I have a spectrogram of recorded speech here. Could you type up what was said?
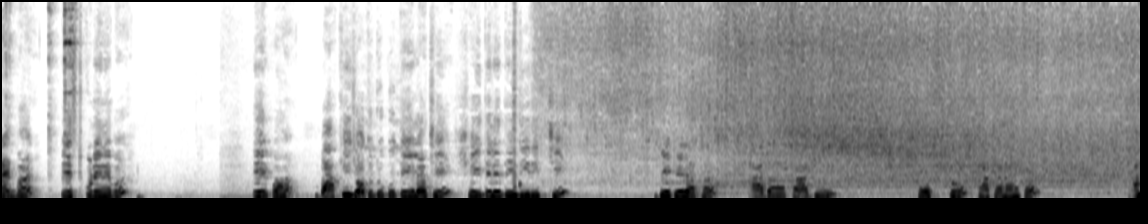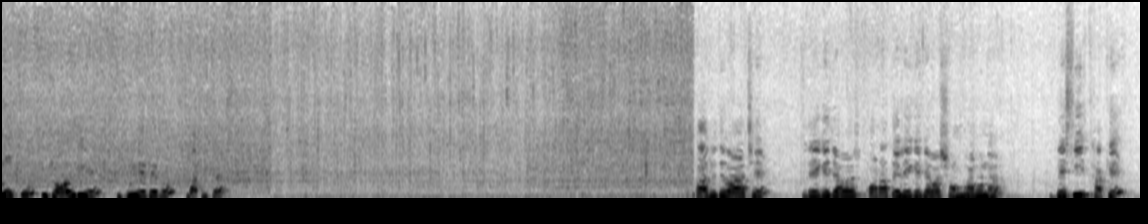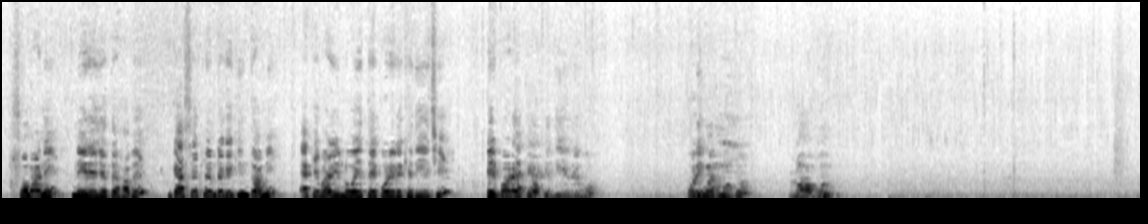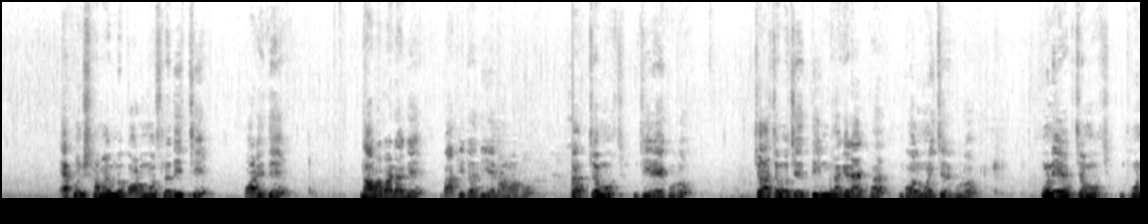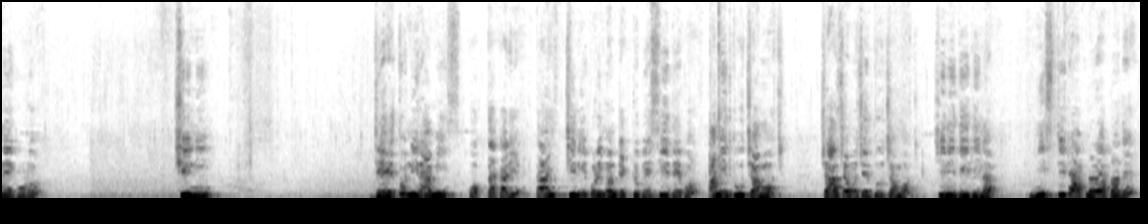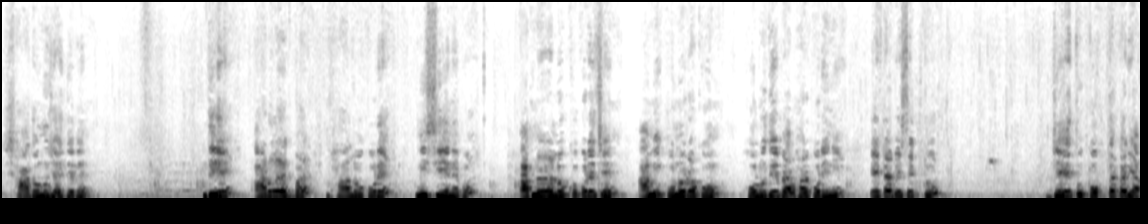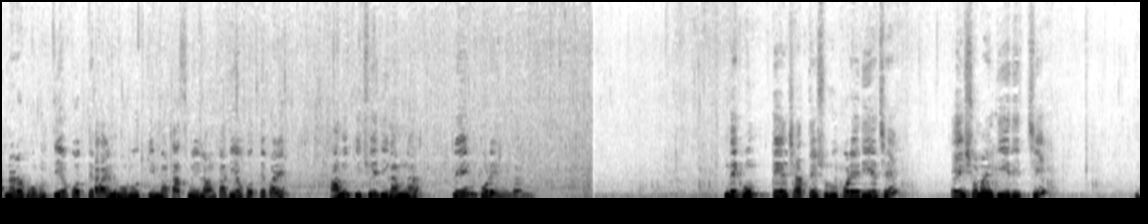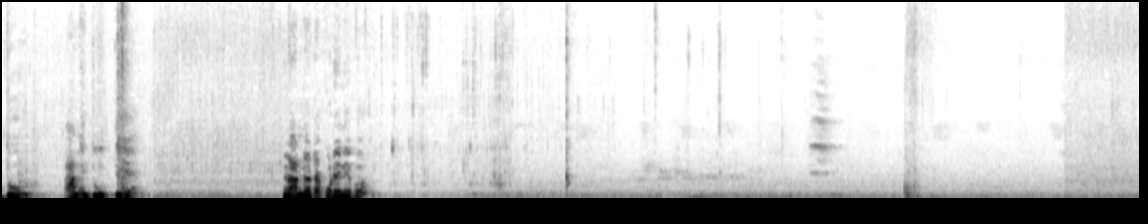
একবার পেস্ট করে নেব। এরপর বাকি যতটুকু তেল আছে সেই তেলেতেই দিয়ে দিচ্ছি। বেটে রাখা আদা, কাজু, পোস্ত, কাঁচা লঙ্কা। আমি একটু জল দিয়ে ধুয়ে দেব বাটিটা। কাজু দেওয়া আছে। লেগে যাওয়ার কড়াতে লেগে যাওয়ার সম্ভাবনা বেশি থাকে। সমানে নেড়ে যেতে হবে। গ্যাসের ফ্লেমটাকে কিন্তু আমি একেবারেই লোয়েতে করে রেখে দিয়েছি। এরপর একে একে দিয়ে দেব পরিমাণ মতো লবণ। এখন সামান্য গরম মশলা দিচ্ছি। পরেতে নামাবার আগে বাকিটা দিয়ে নামাবো। চার চামচ জিরে গুঁড়ো, চা চামচের তিন ভাগের এক ভাগ গোলমরিচের গুঁড়ো, পনে এক চামচ ধনে গুঁড়ো, চিনি যেহেতু নিরামিষ কোপ্তাকারি, তাই চিনির পরিমাণটা একটু বেশি দেব। আমি দু চামচ চা চামচের দু চামচ চিনি দিয়ে দিলাম। মিষ্টিটা আপনারা আপনাদের স্বাদ অনুযায়ী দেবেন। দিয়ে আরও একবার ভালো করে মিশিয়ে নেব। আপনারা লক্ষ্য করেছেন, আমি কোনো রকম হলুদের ব্যবহার করিনি। এটা বেশ একটু, যেহেতু কোপ্তাকারি আপনারা হলুদ দিয়েও করতে পারেন, হলুদ কিংবা কাশ্মীরি লঙ্কা দিয়েও করতে পারেন। আমি কিছুই দিলাম না। প্লেন করে নিলাম। দেখুন, তেল ছাড়তে শুরু করে দিয়েছে। এই সময় দিয়ে দিচ্ছি দুধ। আমি দুধ দিয়ে রান্নাটা করে নেব।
